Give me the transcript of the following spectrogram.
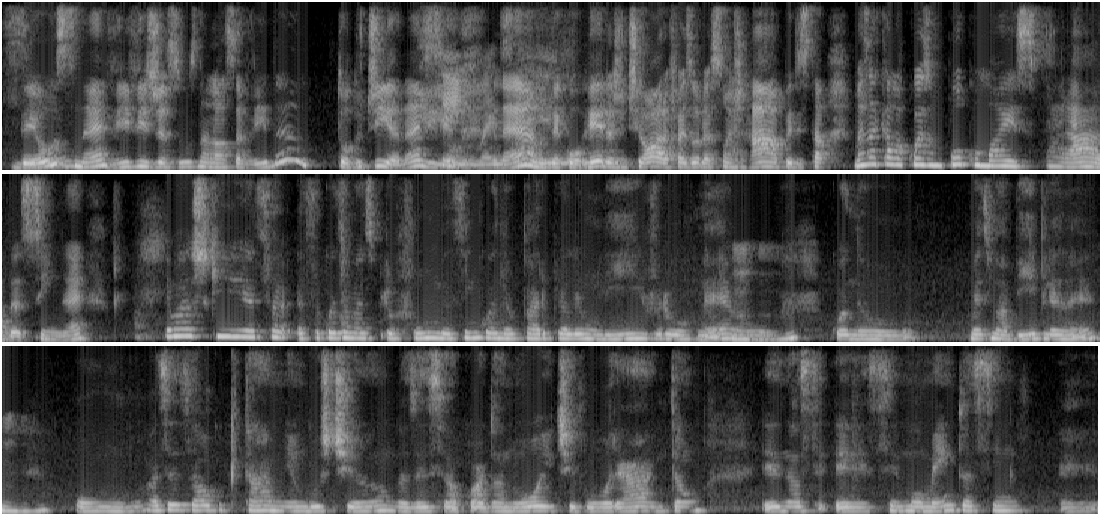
Sim. Deus, né? Vive Jesus na nossa vida todo dia, né, Lilian? Sim, mas né? No aí- decorrer a gente ora, faz orações rápidas e tal, mas aquela coisa um pouco mais parada, assim, né? Eu acho que essa, essa coisa mais profunda, assim, quando eu paro para ler um livro, né? Ou Uhum, quando eu, mesmo a Bíblia, né? uhum, ou às vezes algo que está me angustiando, às vezes eu acordo à noite vou orar, então esse, esse momento assim é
